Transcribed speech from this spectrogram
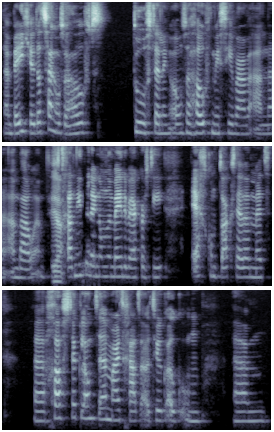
nou, een beetje, dat zijn onze hoofddoelstellingen, onze hoofdmissie waar we aan, uh, aan bouwen. Dus Ja. het gaat niet alleen om de medewerkers die echt contact hebben met uh, gasten, klanten, maar het gaat natuurlijk ook om um,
